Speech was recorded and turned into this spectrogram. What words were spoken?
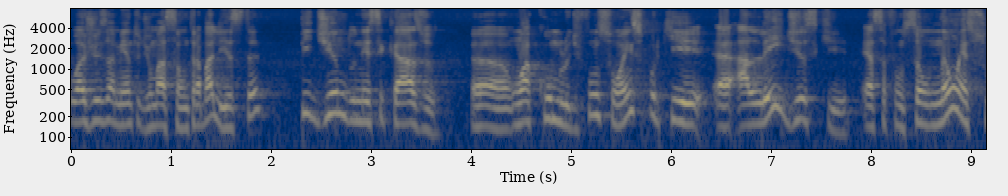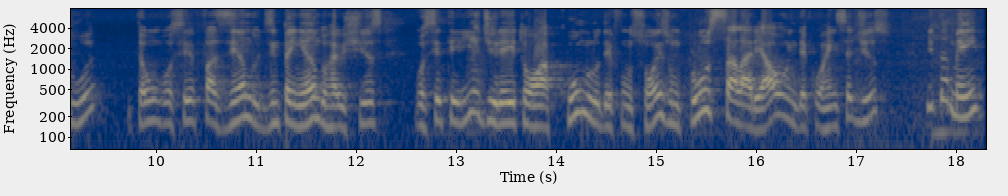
o ajuizamento de uma ação trabalhista, pedindo, nesse caso, um acúmulo de funções, porque a lei diz que essa função não é sua, então você fazendo, desempenhando o raio-x, você teria direito a um acúmulo de funções, um plus salarial em decorrência disso, e também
